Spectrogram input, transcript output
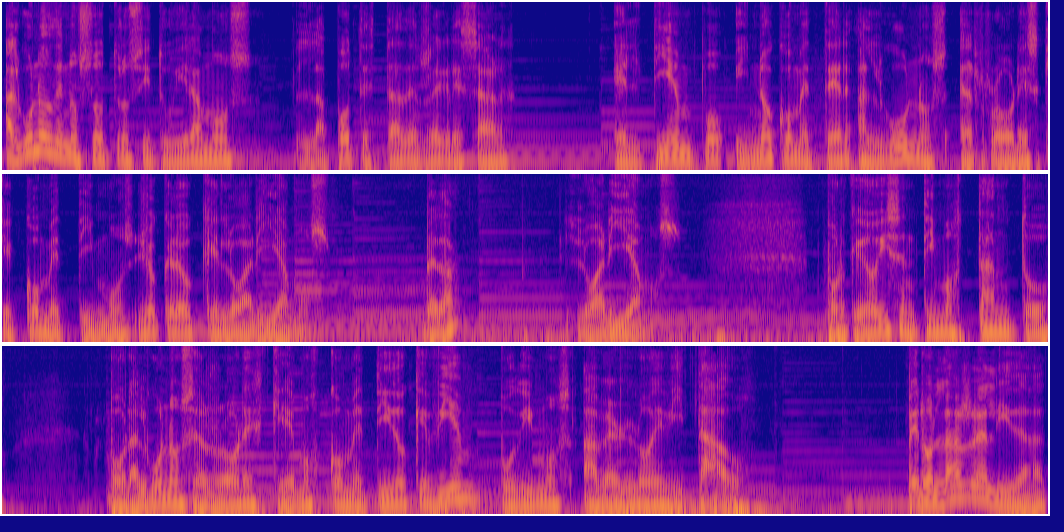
algunos de nosotros, si tuviéramos la potestad de regresar el tiempo y no cometer algunos errores que cometimos, yo creo que lo haríamos, ¿verdad? Lo haríamos. Porque hoy sentimos tanto por algunos errores que hemos cometido que bien pudimos haberlo evitado. Pero la realidad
